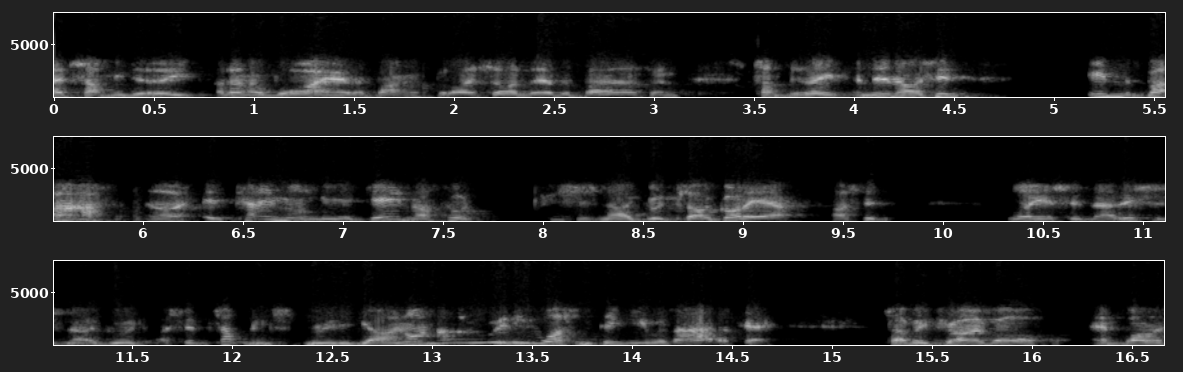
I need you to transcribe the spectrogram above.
had something to eat. I don't know why I had a bath, but I decided to have a bath and something to eat. And then I was in, in the bath. Uh, it came on me again. I thought, this is no good. So I got out. I said, Leah said, no, this is no good. I said, something's really going on. I really wasn't thinking it was a heart attack. So we drove off. And by the,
